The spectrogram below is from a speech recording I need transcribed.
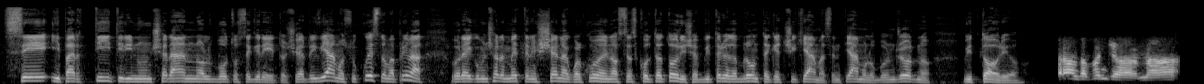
se i partiti rinunceranno al voto segreto. Ci arriviamo su questo, ma prima vorrei cominciare a mettere in scena qualcuno dei nostri ascoltatori. C'è Vittorio da Bronte che ci chiama, sentiamolo. Buongiorno Vittorio. Pronto, buongiorno.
